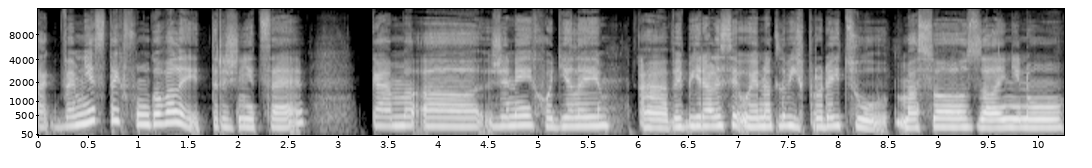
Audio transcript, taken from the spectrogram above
tak ve městech fungovaly tržnice, kam uh, ženy chodily a vybírali si u jednotlivých prodejců maso, zeleninu,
